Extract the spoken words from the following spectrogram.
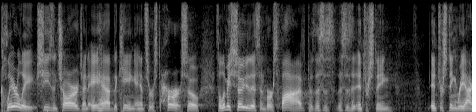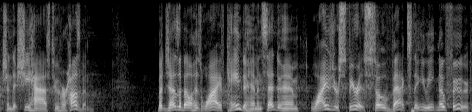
clearly, she's in charge, and Ahab the king answers to her. So, so let me show you this in verse 5, because this is, this is an interesting, interesting reaction that she has to her husband. But Jezebel, his wife, came to him and said to him, Why is your spirit so vexed that you eat no food?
